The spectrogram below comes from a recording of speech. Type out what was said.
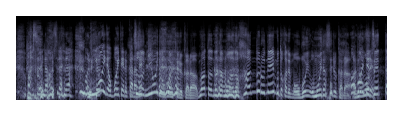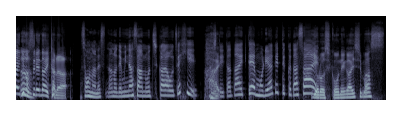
忘れない忘れない。もう匂いで覚えてるからそうそうね。匂いで覚えてるから。またなんかもうあのハンドルネームとかでも覚え思い出せるから。あのもう覚えてる絶対に忘れないから、そうなんです。なので皆さんのお力をぜひ貸していただいて盛り上げてください。よろしくお願いします。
